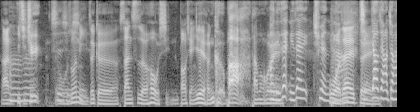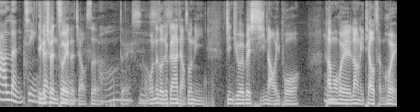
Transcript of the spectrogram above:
啊，嗯一起去。是我说：“是是你这个三思而后行，保险业很可怕，他们会……哦，你在你在劝他，我在对。请要叫叫他冷静，一个劝退的角色。哦，对。是，我那时候就跟他讲说，你进去会被洗脑一波，嗯。他们会让你跳晨会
